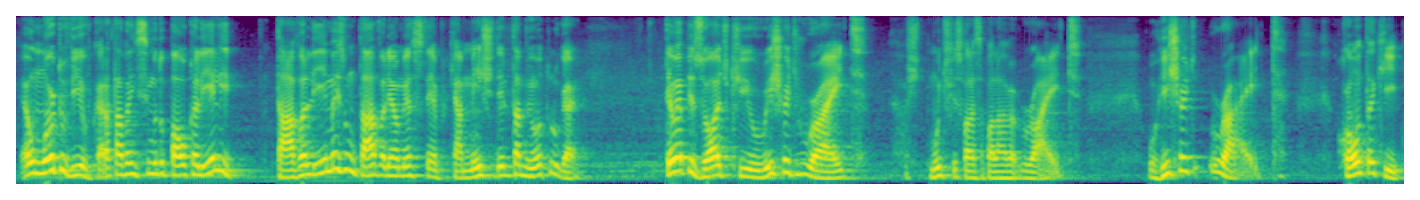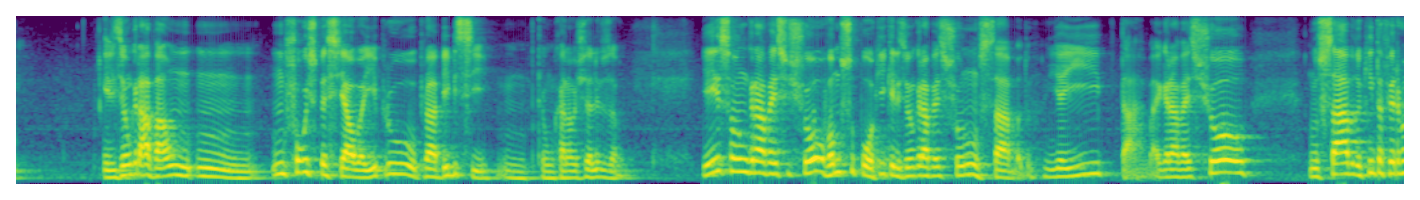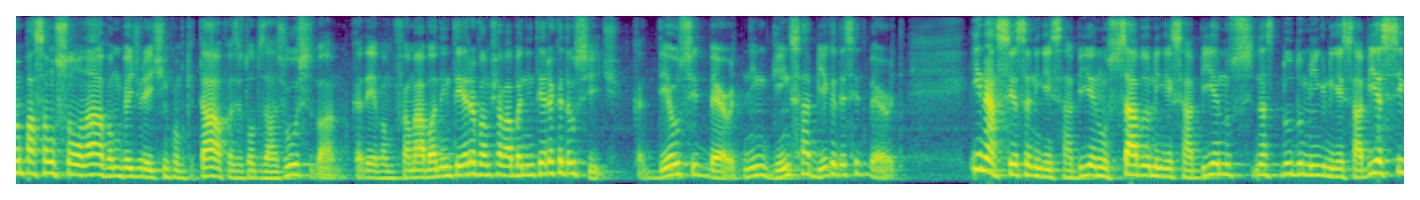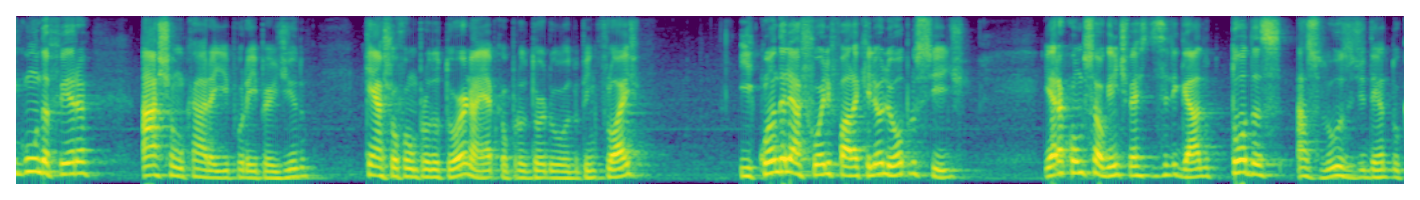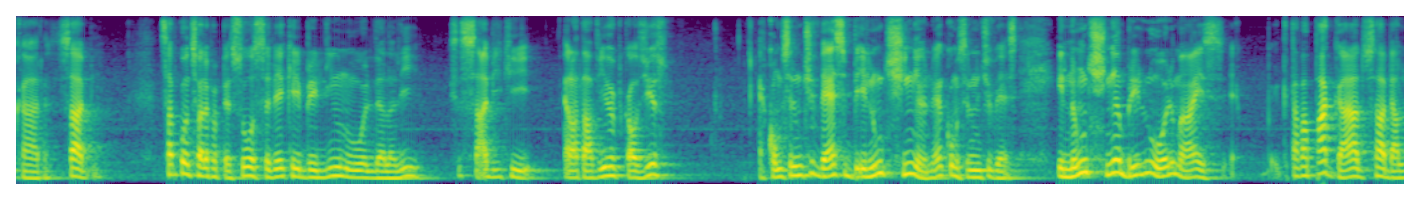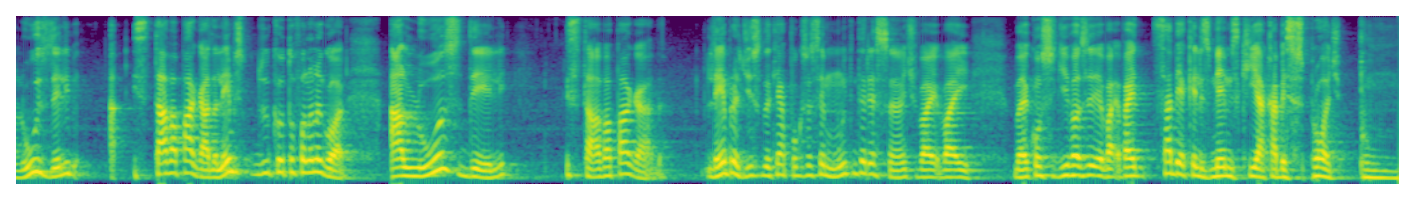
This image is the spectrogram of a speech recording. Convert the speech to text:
É um morto-vivo. O cara estava em cima do palco ali, ele tava ali, mas não tava ali ao mesmo tempo, porque a mente dele tava em outro lugar. Tem um episódio que o Richard Wright, acho muito difícil falar essa palavra Wright, o Richard Wright conta que eles iam gravar um, um, um show especial aí pro, pra BBC, que é um canal de televisão. E aí eles foram gravar esse show, vamos supor aqui que eles iam gravar esse show num sábado. E aí, tá, vai gravar esse show, no sábado, quinta-feira, vamos passar um som lá, vamos ver direitinho como que tá, fazer todos os ajustes. Vamos. Cadê? Vamos chamar a banda inteira, vamos chamar a banda inteira, cadê o Sid? Cadê o Sid Barrett? Ninguém sabia cadê o Sid Barrett. E na sexta ninguém sabia, no sábado ninguém sabia, no, no domingo ninguém sabia, segunda-feira acha um cara aí por aí perdido. Quem achou foi um produtor, na época o produtor do, do Pink Floyd. E quando ele achou, ele fala que ele olhou para o Sid e era como se alguém tivesse desligado todas as luzes de dentro do cara, sabe? Sabe quando você olha para a pessoa, você vê aquele brilhinho no olho dela ali? Você sabe que ela está viva por causa disso? É como se ele não tivesse, ele não tinha, né? Como se ele não tivesse. Ele não tinha brilho no olho mais. É, estava apagado, sabe? A luz dele estava apagada. Lembre-se do que eu estou falando agora. A luz dele estava apagada. Lembra disso, daqui a pouco isso vai ser muito interessante. Vai, vai, vai conseguir fazer. Vai, vai, sabe aqueles memes que a cabeça explode? Pum!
